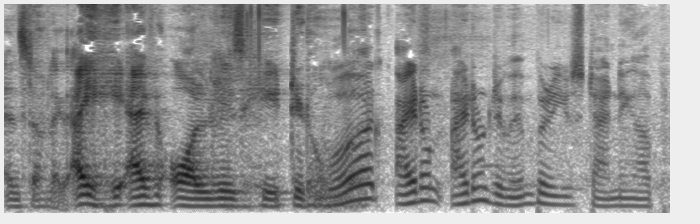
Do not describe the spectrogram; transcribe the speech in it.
एंड स्टफ लाइक आई आई ऑलवेज हेटेड होमवर्क What? I don't. I don't remember you standing up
